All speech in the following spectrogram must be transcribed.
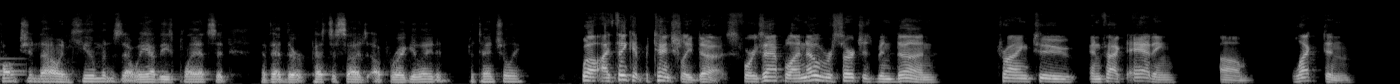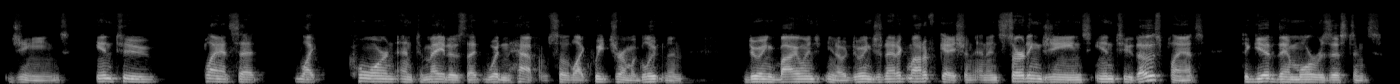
function now in humans? that we have these plants that have had their pesticides upregulated potentially. Well, I think it potentially does. For example, I know research has been done trying to, in fact, adding um, lectin genes into plants that, like corn and tomatoes, that wouldn't have them. So, like wheat germ agglutinin, doing bio, you know, doing genetic modification and inserting genes into those plants to give them more resistance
